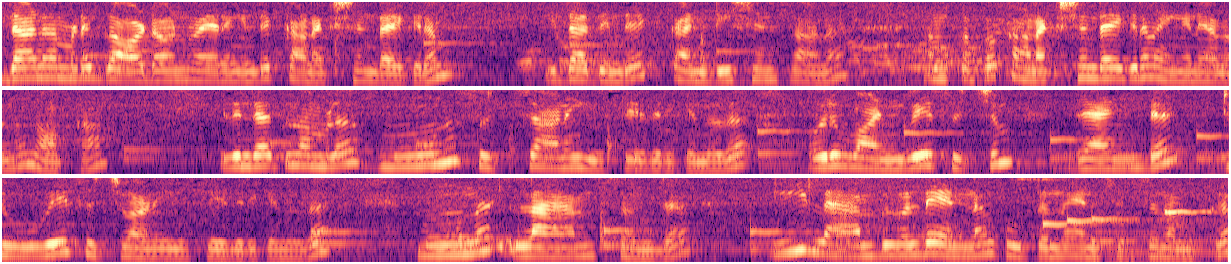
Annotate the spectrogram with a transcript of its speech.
ഇതാണ് നമ്മുടെ ഗോഡൗൺ വയറിങ്ങിന്റെ കണക്ഷൻ ഡയഗ്രം ഇതതിന്റെ കണ്ടീഷൻസ് ആണ്. നമുക്കപ്പോൾ കണക്ഷൻ ഡയഗ്രം എങ്ങനെയാണെന്ന് നോക്കാം. ഇതിന്റെ അകത്ത് നമ്മൾ മൂന്ന് സ്വിച്ചാണ് യൂസ് ചെയ്തിരിക്കുന്നത്. ഒരു വൺ വേ സ്വിച്ചും രണ്ട് ടു വേ സ്വിച്ചുമാണ് യൂസ് ചെയ്തിരിക്കുന്നത്. മൂന്ന് ലാംപ്സ് ഉണ്ട്. ഈ ലാമ്പുകളുടെ എണ്ണം കൂട്ടുന്നതനുസരിച്ച് നമുക്ക്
